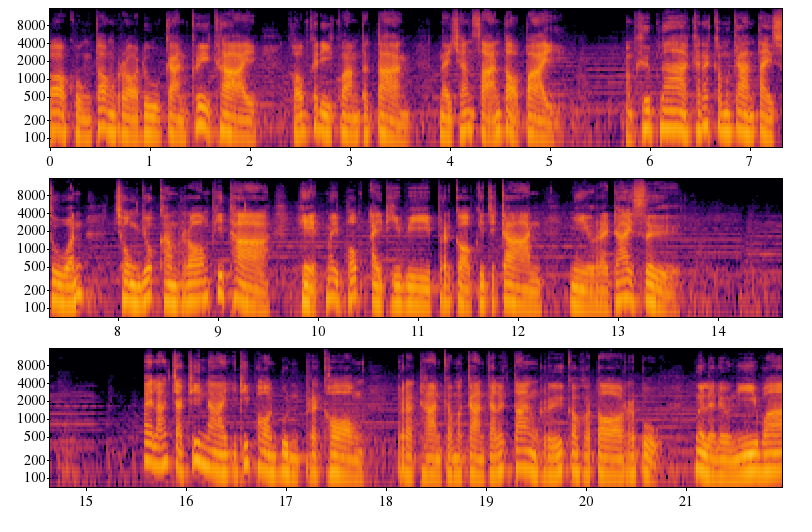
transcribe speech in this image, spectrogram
ก็คงต้องรอดูการคลี่คลายของคดีความต่างๆ ในชั้นศาลต่อไป ความคืบหน้าคณะกรรมการไต่สวน ชงยกคำร้องพิธา เหตุไม่พบไอทีวีประกอบกิจการ มีรายได้สื่อภายหลังจากที่นายอิทธิพรบุญประคอง ประธานกรรมการการเลือกตั้งหรือกกตระบุ เมื่อเร็วๆนี้ว่า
